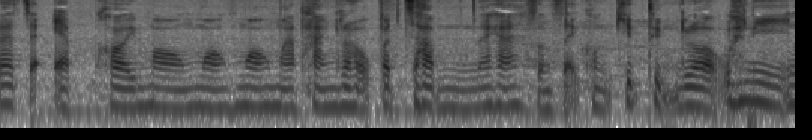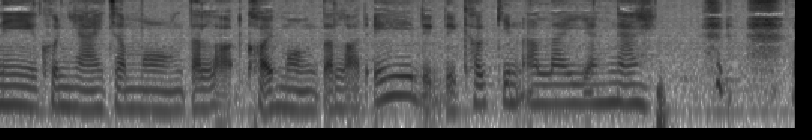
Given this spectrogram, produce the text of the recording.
ก็จะแอบคอยมองมองมองมาทางเราประจำนะคะ สงสัยคงคิดถึงเราว่านี่นี่คุณยายจะมองตลอดคอยมองตลอดเอ๊ะเด็ก ๆเขากินอะไรยังไงเ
